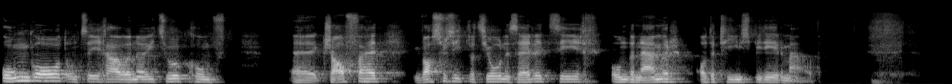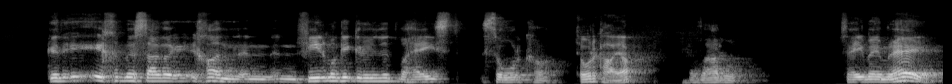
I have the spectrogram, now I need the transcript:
umgeht und sich auch eine neue Zukunft äh, geschaffen hat. In was für Situationen sollen sich Unternehmer oder Teams bei dir melden? Ich muss sagen, ich habe eine, eine Firma gegründet, die heißt Sorka. Sorka, ja. Also eben, sagen wir immer, hey,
